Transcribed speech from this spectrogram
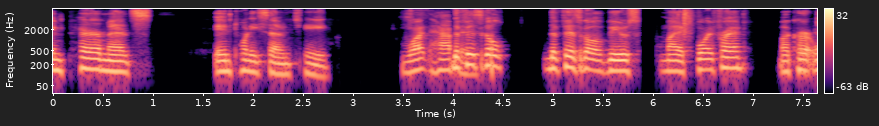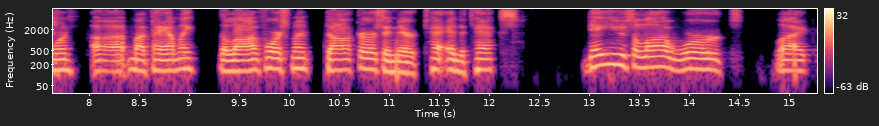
impairments in 2017. What happened? the physical the physical abuse my ex-boyfriend my current one uh my family the law enforcement doctors and their te- and the techs they use a lot of words like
